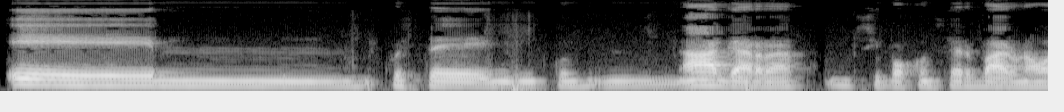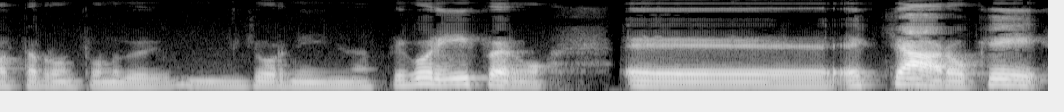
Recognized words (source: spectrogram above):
E mh, mhmm, queste mh, agar si può conservare una volta pronto uno o due giorni in frigorifero. Eh, è chiaro che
